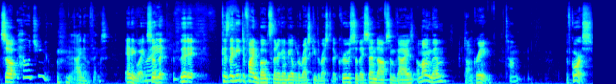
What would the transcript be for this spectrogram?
So How would you know? I know things. Anyway, so Right. that because they need to find boats that are going to be able to rescue the rest of their crew, so they send off some guys. Among them, Tom Crean, Tom. of course.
